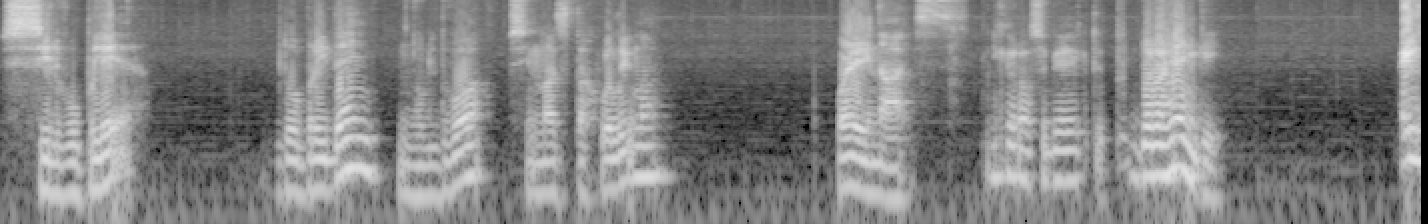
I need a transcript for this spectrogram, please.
Сільвуплє. Добрий день. 02. 17 хвилина. Very nice. Ніхера собі, як ти. Дорогенький. Ай,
